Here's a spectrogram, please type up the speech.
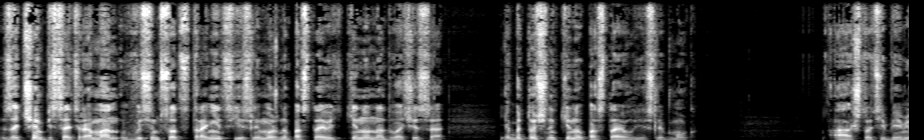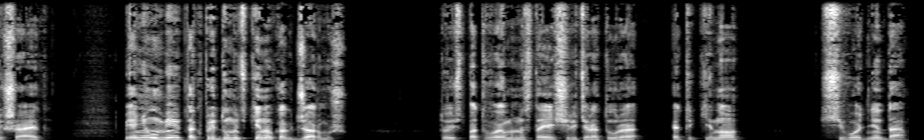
Зачем писать роман в 800 страниц, если можно поставить кино на два часа? Я бы точно кино поставил, если бы мог. А что тебе мешает? Я не умею так придумать кино, как Джармуш. То есть, по-твоему, настоящая литература — это кино? Сегодня да.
